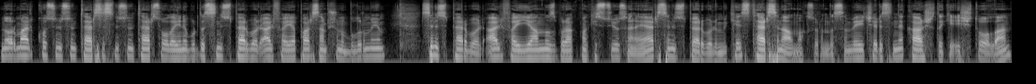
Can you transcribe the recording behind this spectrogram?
normal kosinüsün tersi sinüsün tersi olayını burada sinüs hiperbol alfa yaparsam şunu bulur muyum? Sinüs hiperbol alfayı yalnız bırakmak istiyorsan eğer sinüs hiperbolümü kes tersini almak zorundasın ve içerisinde karşıdaki eşiti olan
